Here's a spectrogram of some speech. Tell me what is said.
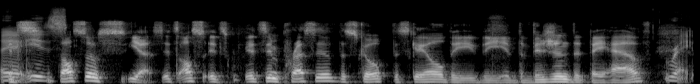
uh, It's, is it's also yes, it's also it's it's impressive the scope, the scale, the the the vision that they have. right.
